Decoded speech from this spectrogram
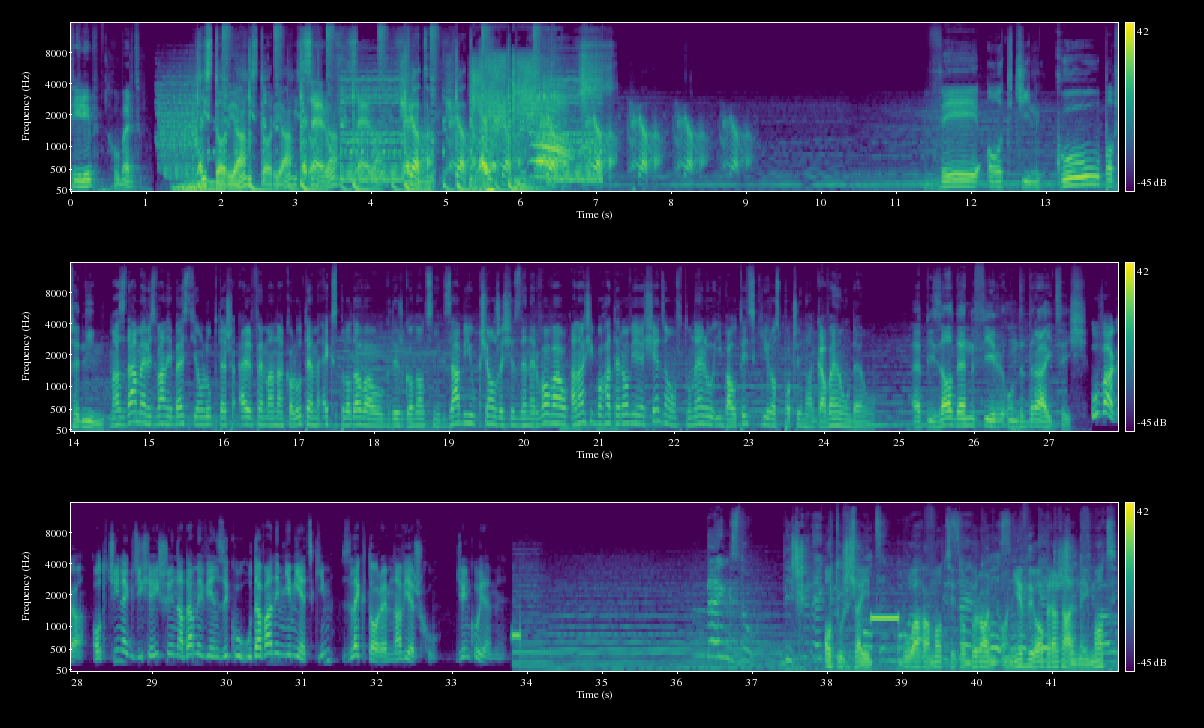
Filip, Hubert, Historia, historia, Serów, Serów, świata, świata, świata, świata, świata, świata, świata, świata. W odcinku poprzednim Mazdamer zwany bestią lub też elfem anakolutem eksplodował, gdyż go nocnik zabił, książę się zdenerwował, a nasi bohaterowie siedzą w tunelu i Bałtycki rozpoczyna gawędę. epizoden 34. Uwaga! Odcinek dzisiejszy nadamy w języku udawanym niemieckim z lektorem na wierzchu. Dziękujemy. Otóż zaje... buława mocy to broń o niewyobrażalnej mocy,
